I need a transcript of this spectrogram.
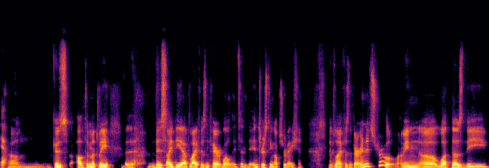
Yeah. Because um, ultimately, uh, this idea of life isn't fair. Well, it's an interesting observation that life isn't fair, and it's true. I mean, uh, what does the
